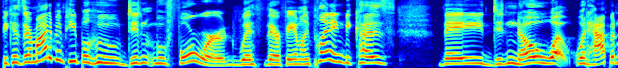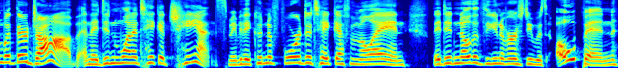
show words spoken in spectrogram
Because there might have been people who didn't move forward with their family planning because they didn't know what would happen with their job and they didn't want to take a chance. Maybe they couldn't afford to take FMLA and they didn't know that the university was open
